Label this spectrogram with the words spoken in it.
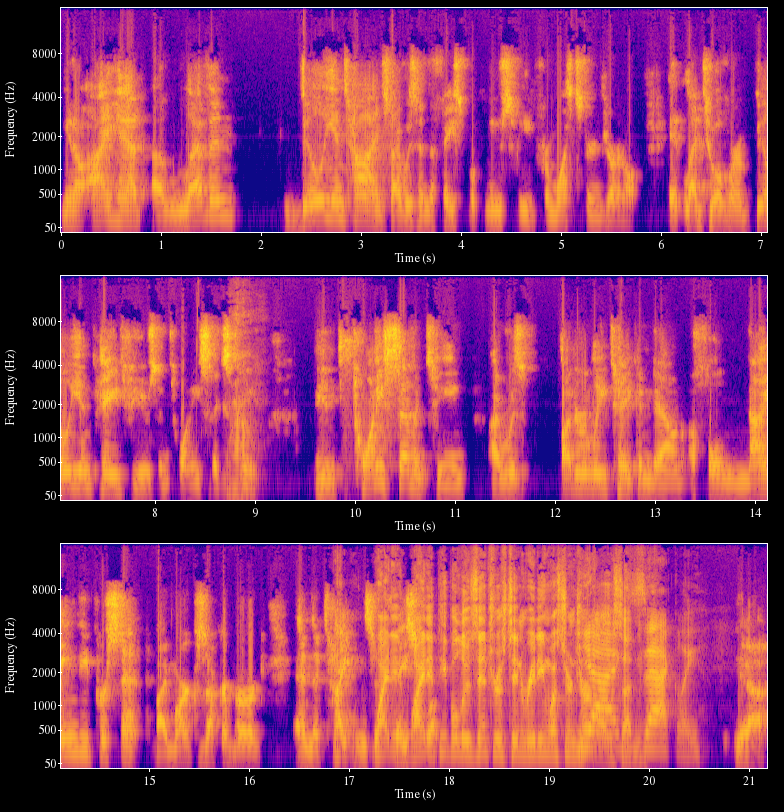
you know I had 11 billion times I was in the Facebook newsfeed from Western Journal. It led to over a billion page views in 2016. Wow. In 2017, I was utterly taken down a full 90% by Mark Zuckerberg and the titans Why at did Facebook. why did people lose interest in reading Western Journal all of a sudden? exactly. Yeah.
